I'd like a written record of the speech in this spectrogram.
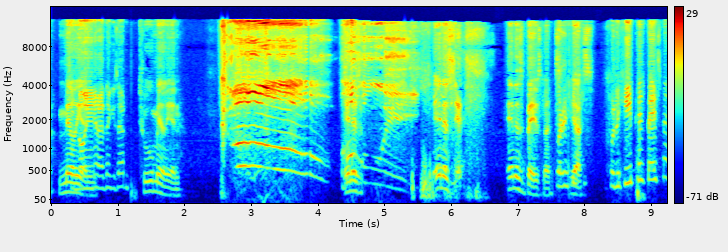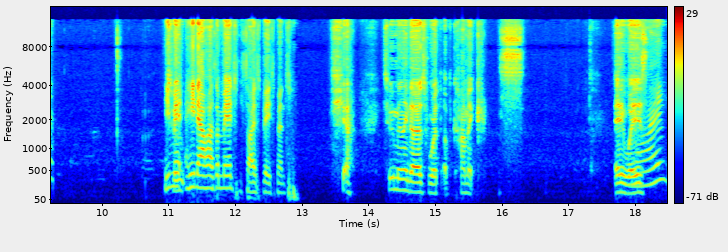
Two million. million, I think he said. Two million. Oh, In his- holy! In his in his basement. What did he- Yes. Would he keep his basement? He Two- ma- he now has a mansion-sized basement. Yeah. Two million dollars worth of comics. Anyways, Why?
